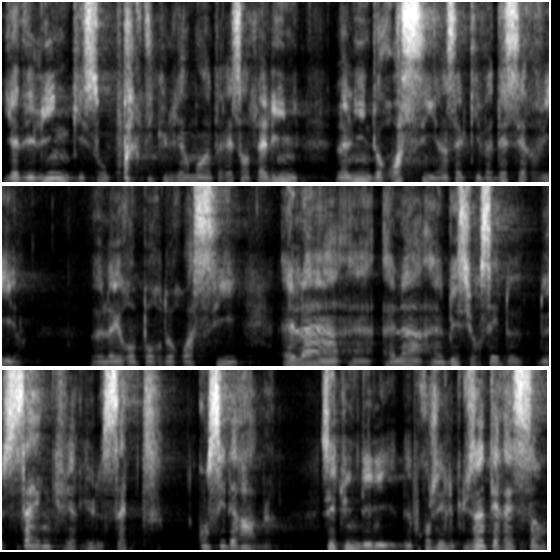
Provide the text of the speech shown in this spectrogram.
il y a des lignes qui sont particulièrement intéressantes. La ligne, de Roissy, hein, celle qui va desservir euh, l'aéroport de Roissy, elle a un, B sur C de, de 5,7, considérable. C'est une des, projets les plus intéressants.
